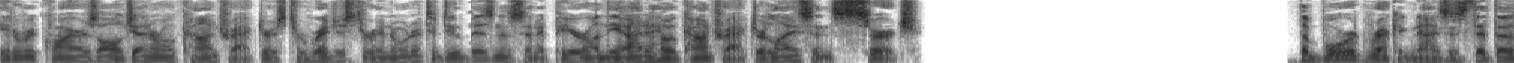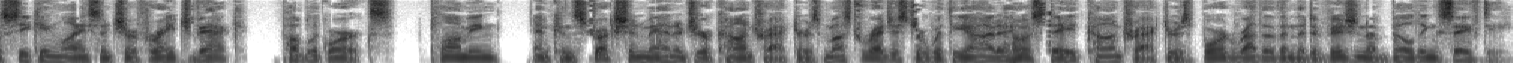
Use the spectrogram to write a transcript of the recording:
it requires all general contractors to register in order to do business and appear on the Idaho Contractor License Search. The board recognizes that those seeking licensure for HVAC, public works, plumbing, and construction manager contractors must register with the Idaho State Contractors Board rather than the Division of Building Safety.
